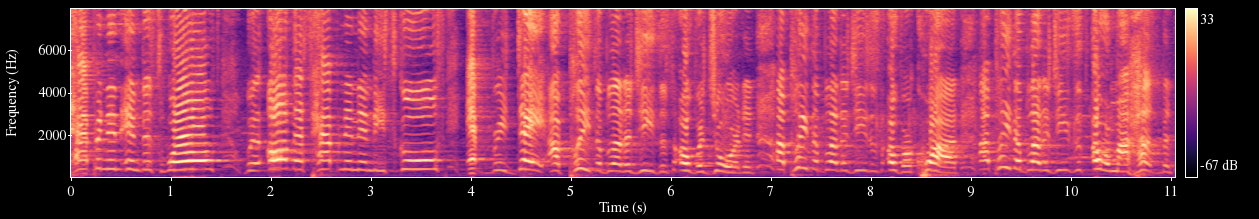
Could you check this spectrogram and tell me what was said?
Happening in this world, with all that's happening in these schools, every day I plead the blood of Jesus over Jordan. I plead the blood of Jesus over Quad. I plead the blood of Jesus over my husband.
